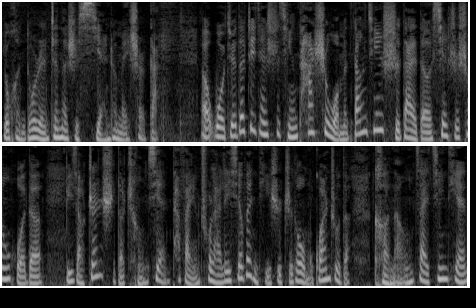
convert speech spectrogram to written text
有很多人真的是闲着没事儿干。呃，我觉得这件事情它是我们当今时代的现实生活的比较真实的呈现，它反映出来了一些问题，是值得我们关注的。可能在今天，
